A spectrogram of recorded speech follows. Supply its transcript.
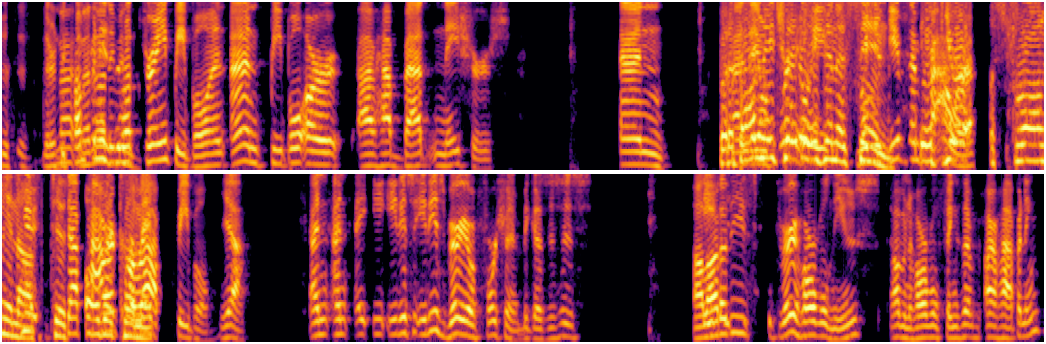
this is they're the not they're companies not do not train people, and and people are uh, have bad natures, and But a bad nature isn't a when you sin give them if power, you're strong enough to that power overcome it. people. Yeah, and and i- i- it is it is very unfortunate because this is a lot it- of these it's very horrible news. I mean, horrible things that are happening.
